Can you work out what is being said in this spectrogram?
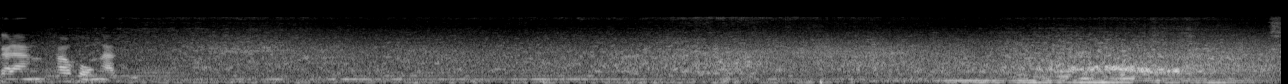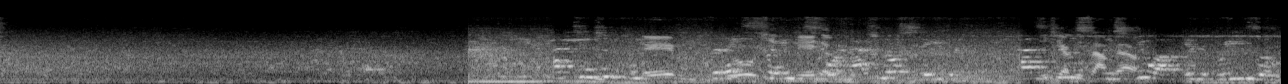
กำลังเข้าโค้งครับ Attention เอ็ please. ม The ยู next ชิ train เอ is หนึ่ง for National Stadium. Passengers Siya, please kasama. queue up in the green zone.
